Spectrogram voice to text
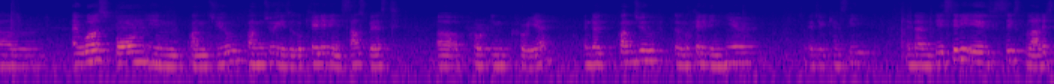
um, I was born in Gwangju. Gwangju is located in southwest uh, of in Korea. And the Gwangju, the located in here, as you can see. And um, this city is sixth largest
